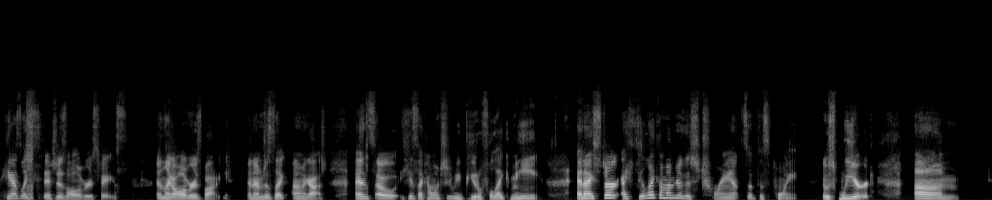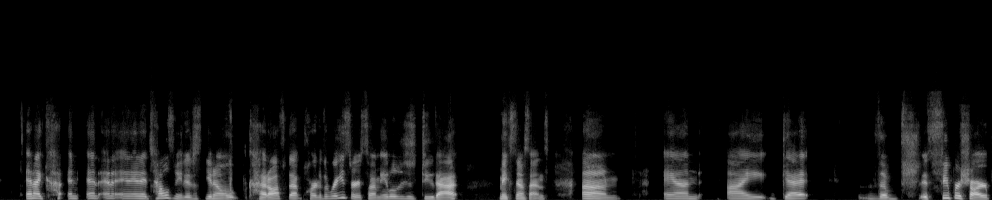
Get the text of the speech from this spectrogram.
he has like stitches all over his face and like all over his body. And I'm just like, oh my gosh. And so he's like, I want you to be beautiful like me. And I start, I feel like I'm under this trance at this point. It was weird. Um, and I cut and, and and and it tells me to just, you know, cut off that part of the razor. So I'm able to just do that. Makes no sense. Um, and I get the it's super sharp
